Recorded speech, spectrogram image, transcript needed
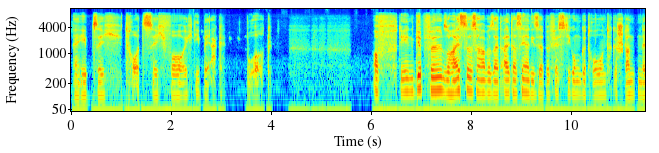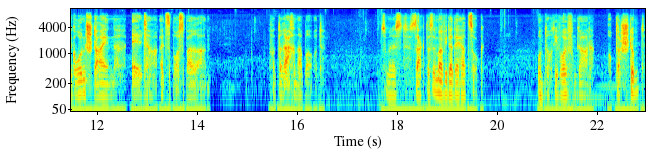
erhebt sich trotzig vor euch die Bergburg. Auf den Gipfeln, so heißt es, habe seit alters her diese Befestigung gethront, gestanden der Grundstein, älter als Bosbaran. Von Drachen erbaut. Zumindest sagt das immer wieder der Herzog. Und auch die Wolfengarde. Ob das stimmt?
